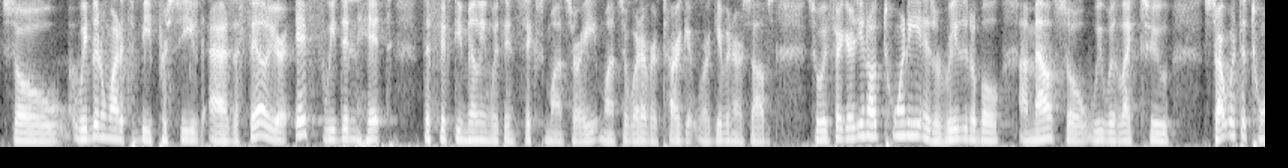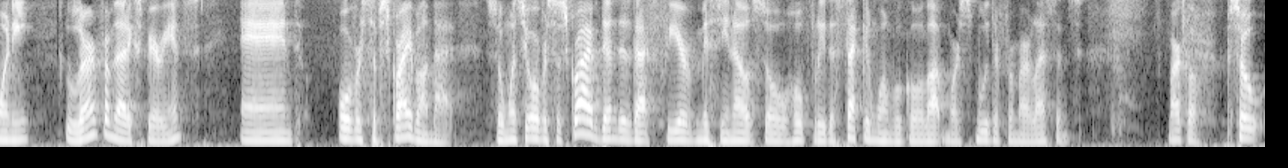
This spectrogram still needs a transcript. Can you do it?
so we didn't want it to be perceived as a failure if we didn't hit the 50 million within six months or eight months or whatever target we're giving ourselves. So we figured, you know, 20 is a reasonable amount. So we would like to start with the 20, learn from that experience, and oversubscribe on that. So once you oversubscribe, then there's that fear of missing out. So hopefully the second one will go a lot more smoother from our lessons. Marco. So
